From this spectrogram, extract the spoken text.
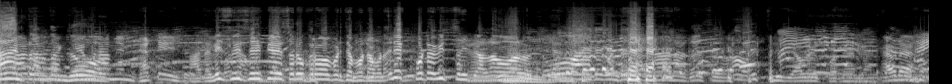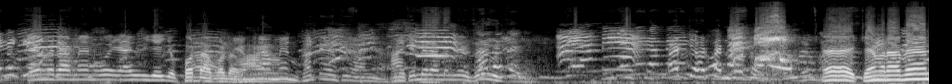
આમ તેમ તેમ જોવો હા તો વીસ વીસ રૂપિયા શરૂ કરવા પડશે ફટાફટ. એક ફોટો વીસ રૂપિયા લાવો હાલો. આ ના, ના, કેમેરામેન હોય આવી જજો ફોટા પડાવવા કેમેરામેન ઘટે છે અહીંયા. હા કેમેરામેનની જરૂર છે. એ કેમેરામેન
